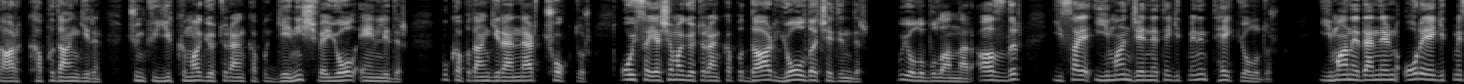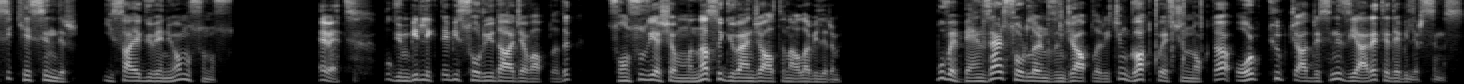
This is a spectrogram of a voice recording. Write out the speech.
Dar kapıdan girin. Çünkü yıkıma götüren kapı geniş ve yol enlidir. Bu kapıdan girenler çoktur. Oysa yaşama götüren kapı dar, yol da çetindir. Bu yolu bulanlar azdır. İsa'ya iman cennete gitmenin tek yoludur. İman edenlerin oraya gitmesi kesindir. İsa'ya güveniyor musunuz? Evet, bugün birlikte bir soruyu daha cevapladık. Sonsuz yaşamımı nasıl güvence altına alabilirim? Bu ve benzer sorularınızın cevapları için godquestion.org Türkçe adresini ziyaret edebilirsiniz.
